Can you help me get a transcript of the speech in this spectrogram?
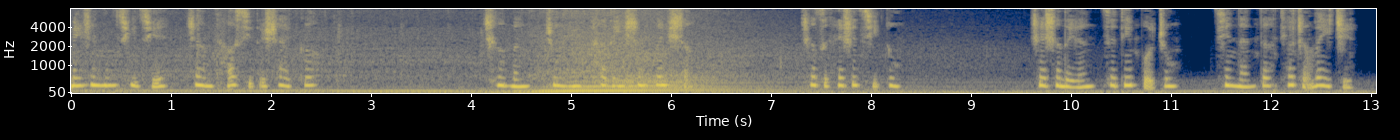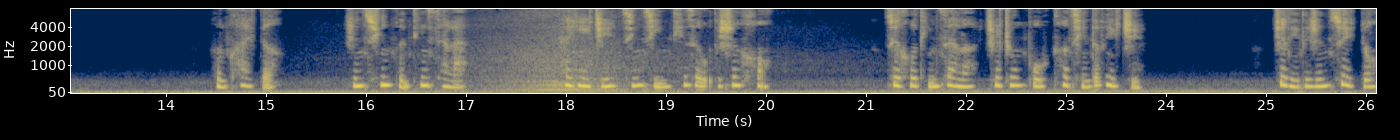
没人能拒绝这样讨喜的帅哥。车门终于“啪”的一声关上，车子开始启动。车上的人在颠簸中艰难的调整位置。很快的，人群稳定下来，他一直紧紧贴在我的身后，最后停在了车中部靠前的位置。这里的人最多，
